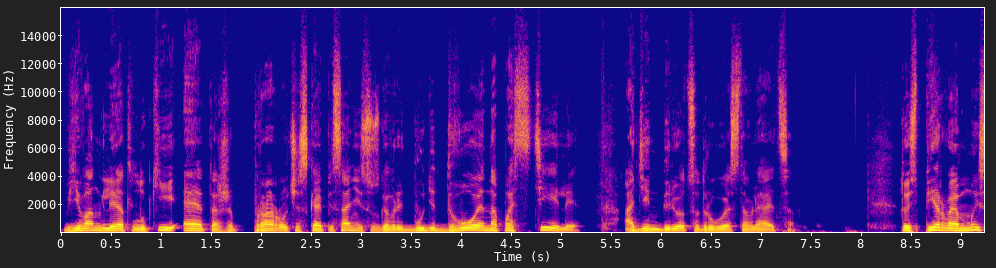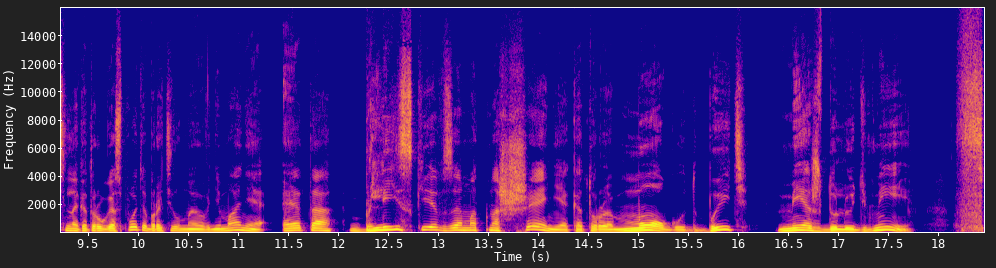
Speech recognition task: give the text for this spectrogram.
В Евангелии от Луки это же пророческое описание, Иисус говорит, будет двое на постели, один берется, другой оставляется. То есть первая мысль, на которую Господь обратил мое внимание, это близкие взаимоотношения, которые могут быть между людьми, в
